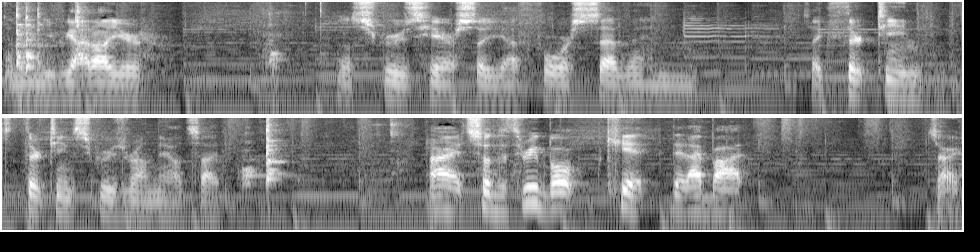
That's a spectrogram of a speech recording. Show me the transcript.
And then you've got all your little screws here. So you got four, seven, it's like 13, 13 screws around the outside. All right, so the three bolt kit that I bought, sorry,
